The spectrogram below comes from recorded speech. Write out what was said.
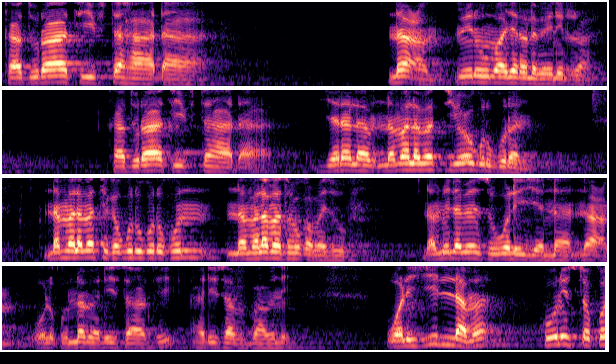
ka duraatiif tahaadha nacam minhumaa jara lameenirraa kaduraatiif tahaadha jara nama lamatti yoo gurguran nama lamatti ka gurguru kun nama lama ta'uu qaba duuba namni lameen sun walii jennaan nacam walqunnama hadiisaaf baafne waliyyiin lama kunis tokko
